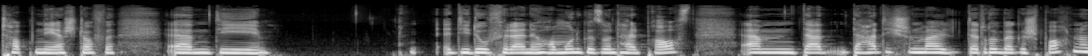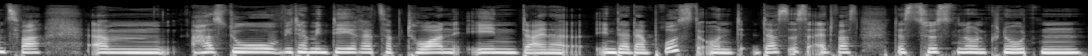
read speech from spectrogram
Top-Nährstoffe, ähm, die die du für deine Hormongesundheit brauchst. Ähm, da, da hatte ich schon mal darüber gesprochen und zwar ähm, hast du Vitamin D-Rezeptoren in deiner in deiner Brust und das ist etwas, das Zysten und Knoten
